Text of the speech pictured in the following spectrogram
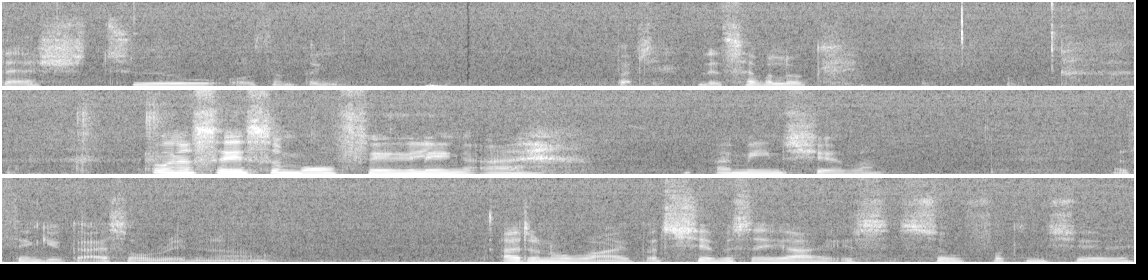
2 or something. But let's have a look. I want to say some more failing. I, I mean Sheva. I think you guys already know. I don't know why, but Sheva's AI is so fucking shitty.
